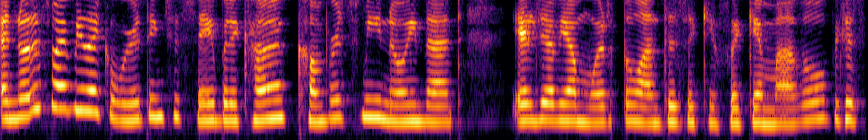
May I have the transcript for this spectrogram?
I know this might be like a weird thing to say, but it kind of comforts me knowing that él ya había muerto antes de que fue quemado because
